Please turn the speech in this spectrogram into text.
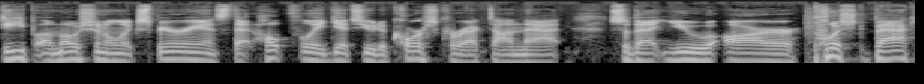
deep emotional experience that hopefully gets you to course correct on that so that you are pushed back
